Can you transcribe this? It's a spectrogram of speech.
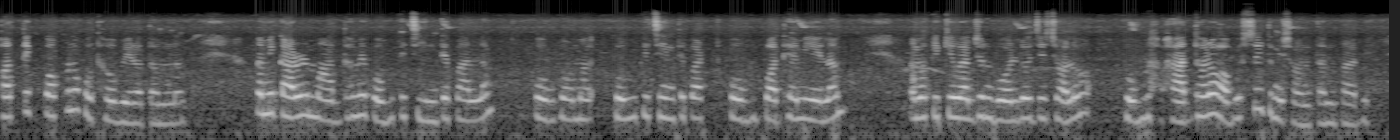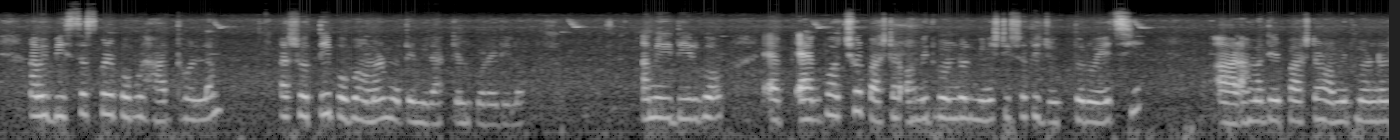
ঘর থেকে কখনো কোথাও বেরোতাম না। আমি কারোর মাধ্যমে প্রভুকে চিনতে পারলাম। প্রভু আমার, প্রভুকে চিনতে পার, প্রভুর পথে আমি এলাম। আমাকে কেউ একজন বলল যে, চলো প্রভুর হাত ধরো, অবশ্যই তুমি সন্তান পাবে। আমি বিশ্বাস করে প্রভুর হাত ধরলাম আর সত্যিই প্রভু আমার মতে মিরাক্কেল করে দিল। আমি দীর্ঘ এক এক বছর পাস্টার অমিত মণ্ডল মিনিস্ট্রির সাথে যুক্ত রয়েছি আর আমাদের পাস্টার অমিত মণ্ডল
